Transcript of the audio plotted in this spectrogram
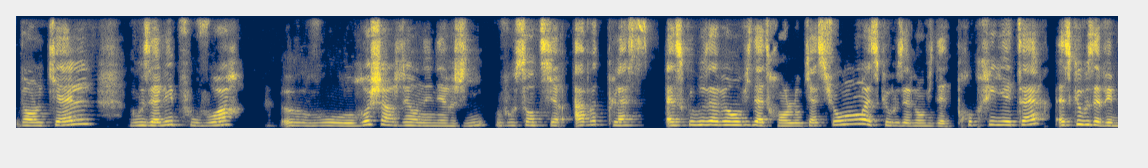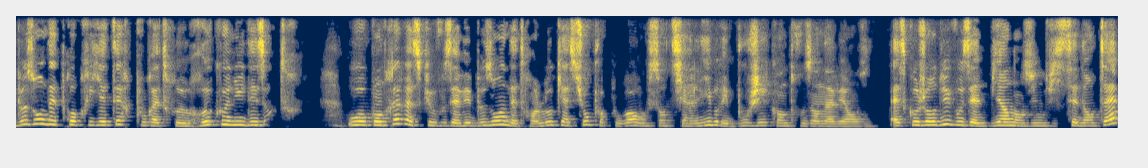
dans lequel vous allez pouvoir euh, vous recharger en énergie, vous sentir à votre place. Est-ce que vous avez envie d'être en location? Est-ce que vous avez envie d'être propriétaire? Est-ce que vous avez besoin d'être propriétaire pour être reconnu des autres? Ou au contraire, est-ce que vous avez besoin d'être en location pour pouvoir vous sentir libre et bouger quand vous en avez envie? Est-ce qu'aujourd'hui vous êtes bien dans une vie sédentaire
